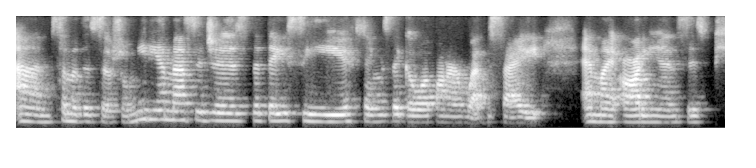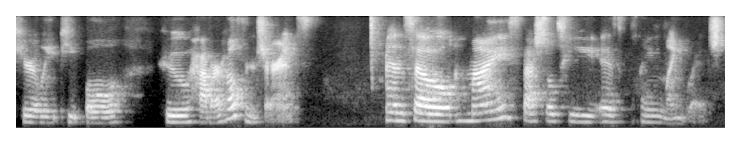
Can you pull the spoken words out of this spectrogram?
um, some of the social media messages that they see, things that go up on our website. And my audience is purely people who have our health insurance. And so my specialty is plain language.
